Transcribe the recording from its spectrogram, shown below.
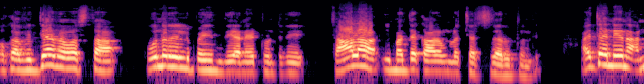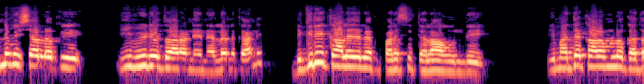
ఒక విద్యా వ్యవస్థ కూనరెళ్ళిపోయింది అనేటువంటిది చాలా ఈ మధ్య కాలంలో చర్చ జరుగుతుంది. అయితే నేను అన్ని విషయాల్లోకి ఈ వీడియో ద్వారా నేను వెళ్ళను కానీ డిగ్రీ కాలేజీల పరిస్థితి ఎలా ఉంది? ఈ మధ్య కాలంలో గత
